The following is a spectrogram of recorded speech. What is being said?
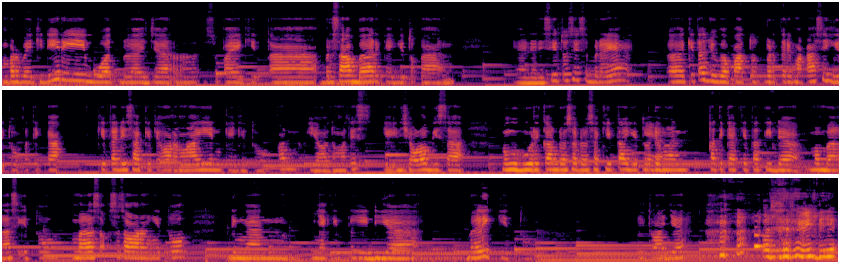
memperbaiki diri buat belajar supaya kita bersabar kayak gitu kan. Ya dari situ sih sebenarnya eh, kita juga patut berterima kasih gitu ketika kita disakiti orang lain kayak gitu. Kan ya otomatis ya insya Allah bisa menggugurkan dosa-dosa kita gitu Iya. dengan ketika kita tidak membalas itu membalas seseorang itu dengan menyakiti dia balik gitu gitu aja Oh, dari Widya.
